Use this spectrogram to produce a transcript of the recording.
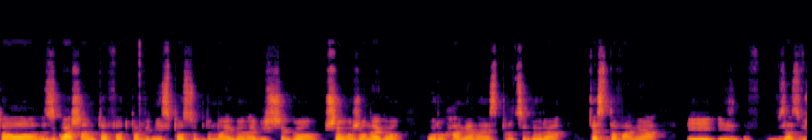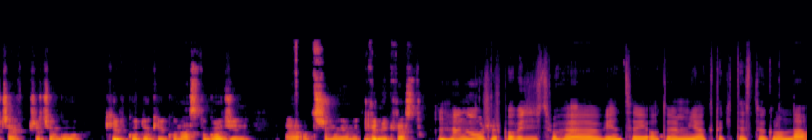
to zgłaszam to w odpowiedni sposób do mojego najbliższego przełożonego. Uruchamiana jest procedura testowania i, i zazwyczaj w przeciągu kilku do kilkunastu godzin e, otrzymujemy wynik testu. Mhm, możesz powiedzieć trochę więcej o tym, jak taki test wygląda?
